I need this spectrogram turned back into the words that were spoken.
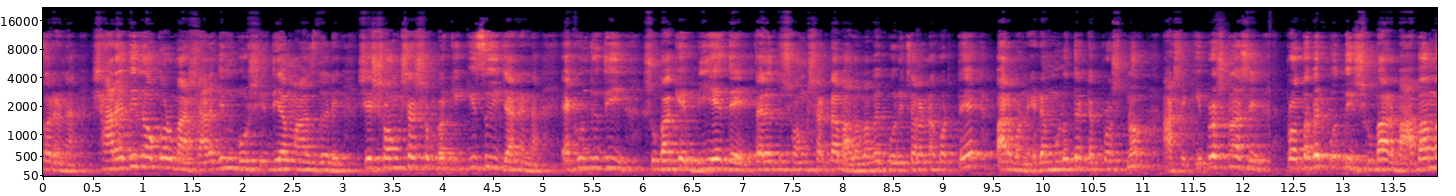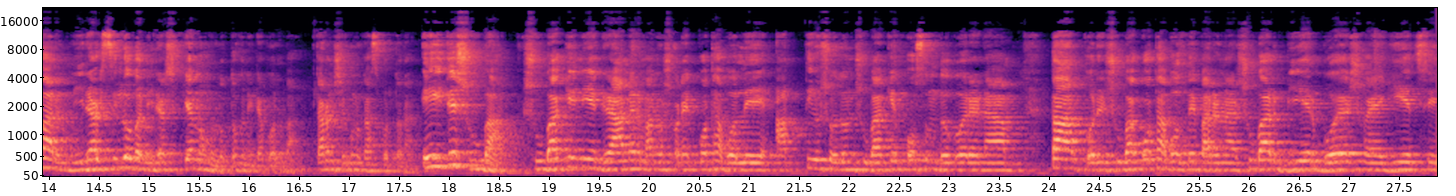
করে না। সারাদিন অকর্মা, সারাদিন বসে দিয়ে মাছ ধরে। সে সংসার সম্পর্কে কিছুই জানে না। এখন যদি সুবাকে বিয়ে দেয়, তাহলে তো সংসারটা ভালোভাবে পরিচালনা করতে পারব না। এটা মূলত একটা প্রশ্ন আসে। কি প্রশ্ন আসে? প্রতাপের প্রতি সুবার বাবা মার নিরাশ ছিল বা নিরাশ কেন হলো? তখন এটা বলবা। কারণ সে কোনো কাজ করতো না। এই যে সুভা সুবাকে নিয়ে গ্রামের মানুষ অনেক কথা বলে। আত্মীয় স্বজন সুবাকে পছন্দ করে না। তারপরে সুবা কথা বলতে পারে না। সুবার বিয়ের বয়স হয়ে গিয়েছে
